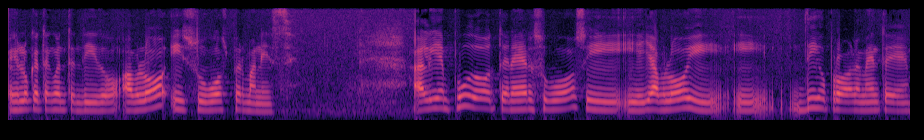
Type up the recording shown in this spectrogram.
es lo que tengo entendido, habló y su voz permanece. Alguien pudo tener su voz y, ella habló y, y dijo probablemente,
